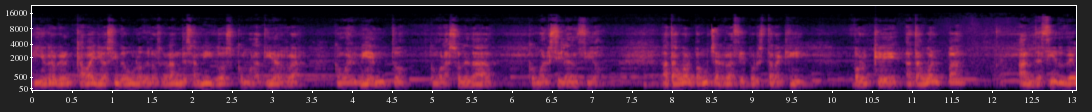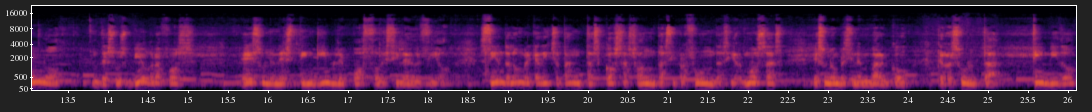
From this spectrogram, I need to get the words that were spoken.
Y yo creo que el caballo ha sido uno de los grandes amigos, como la tierra, como el viento, como la soledad, como el silencio. Atahualpa, muchas gracias por estar aquí, porque Atahualpa, al decir de uno de sus biógrafos, es un inextinguible pozo de silencio. Siendo el hombre que ha dicho tantas cosas hondas y profundas y hermosas, es un hombre, sin embargo, que resulta tímido,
